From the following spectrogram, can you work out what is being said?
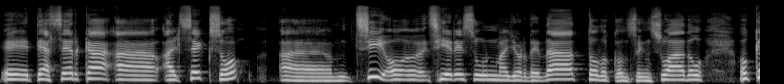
eh, te acerca al sexo. sí, o si eres un mayor de edad, todo consensuado. Ok,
